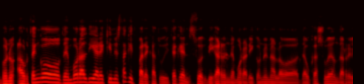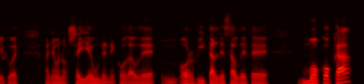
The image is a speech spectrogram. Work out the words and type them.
Bueno, aurtengo denboraldiarekin ez dakit parekatu diteken, zuek bigarren demorarik onena lo daukazue, ondarribikoek, baina, bueno, sei euneneko daude, mm, hor bi talde zaudete mokoka,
